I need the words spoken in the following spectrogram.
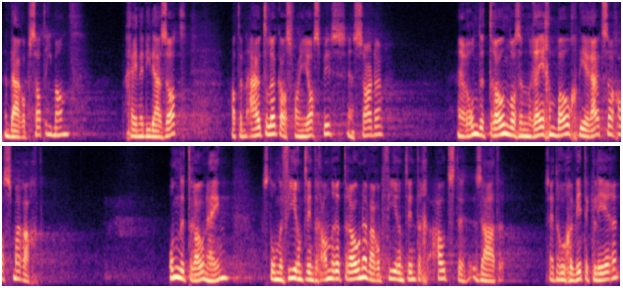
en daarop zat iemand. Degene die daar zat had een uiterlijk als van jaspis en sarder. En rond de troon was een regenboog die eruit zag als smaragd. Om de troon heen stonden 24 andere tronen waarop 24 oudsten zaten. Zij droegen witte kleren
